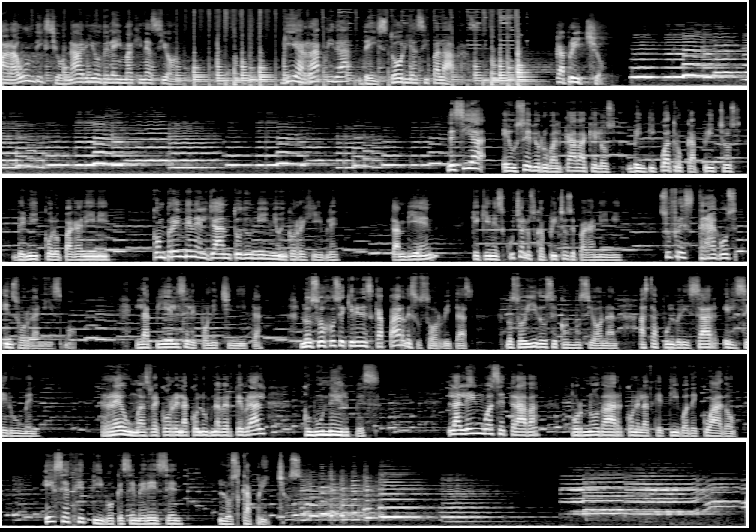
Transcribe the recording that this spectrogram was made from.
para un diccionario de la imaginación. Guía rápida de historias y palabras. Capricho. Decía Eusebio Rubalcaba que los 24 caprichos de Niccolo Paganini comprenden el llanto de un niño incorregible. También que quien escucha los caprichos de Paganini sufre estragos en su organismo. La piel se le pone chinita, los ojos se quieren escapar de sus órbitas, los oídos se conmocionan hasta pulverizar el cerumen. Reumas recorren la columna vertebral como un herpes. La lengua se traba por no dar con el adjetivo adecuado, ese adjetivo que se merecen los caprichos.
